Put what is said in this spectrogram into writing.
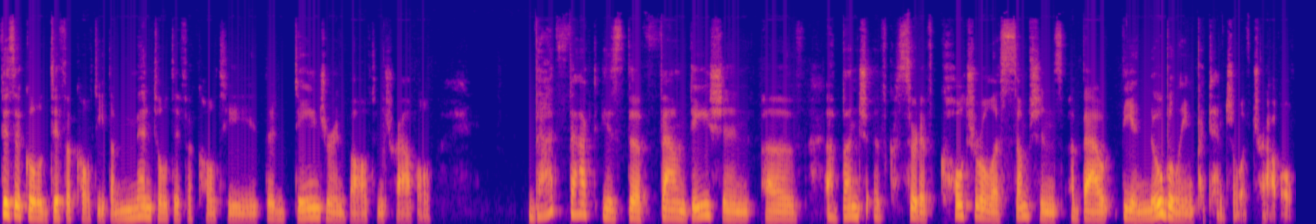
physical difficulty, the mental difficulty, the danger involved in travel, that fact is the foundation of a bunch of sort of cultural assumptions about the ennobling potential of travel.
